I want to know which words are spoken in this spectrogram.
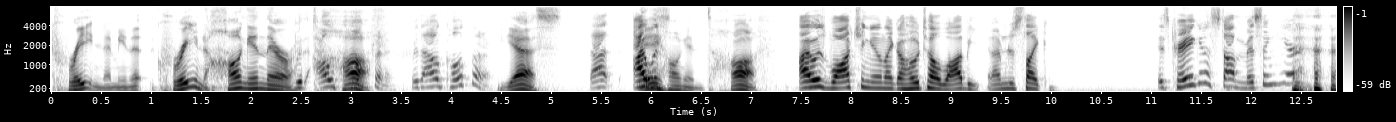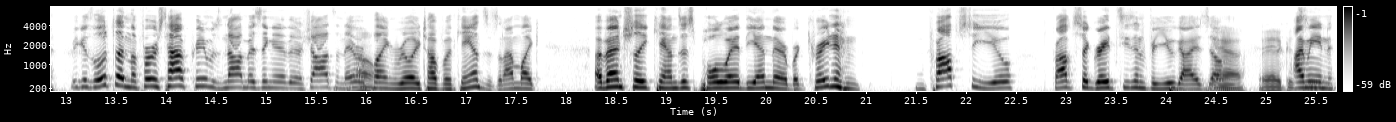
Creighton. I mean, that, Creighton hung in there Without tough. Without Kalkbrenner. Yes, That I they was hung in tough. I was watching in like a hotel lobby, and I'm just like, is Creighton gonna stop missing here? because it looked like in the first half, Creighton was not missing any of their shots, and they were playing really tough with Kansas. And I'm like, eventually Kansas pulled away at the end there, but Creighton, props to you, props to a great season for you guys. Um, yeah, they had a good. I mean,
